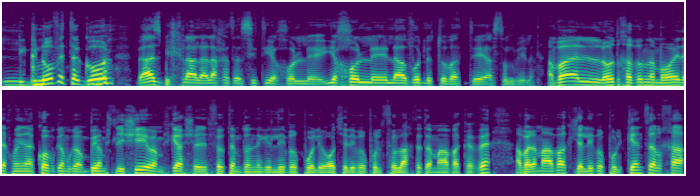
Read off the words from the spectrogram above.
לגנוב את הגול, ואז בכלל הלחץ על סיטי יכול, אה, יכול לעבוד לטובת אסטון וילה. אבל עוד חזון למועד, אנחנו נעקוב גם, גם ביום שלישי במפגש של סרטמפטון נגד ליברפול, לראות שליברפול סולחת את המאבק הזה, אבל המאבק של ליברפול כן צלחה,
